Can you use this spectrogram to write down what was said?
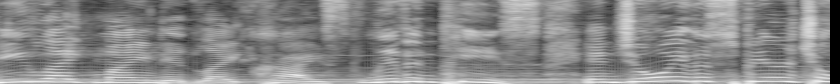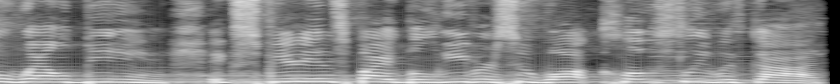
Be like minded like Christ. Live in peace. Enjoy the spiritual well being experienced by believers who walk closely with God.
